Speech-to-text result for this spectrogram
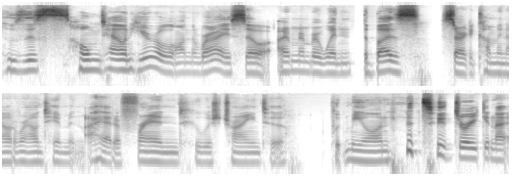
who's this hometown hero on the rise? So I remember when the buzz started coming out around him, and I had a friend who was trying to put me on to Drake, and I.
